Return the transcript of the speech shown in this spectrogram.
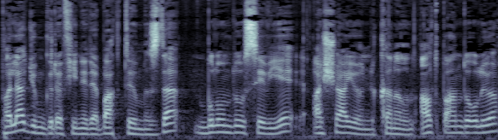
Palladium grafiğine de baktığımızda bulunduğu seviye aşağı yönlü kanalın alt bandı oluyor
